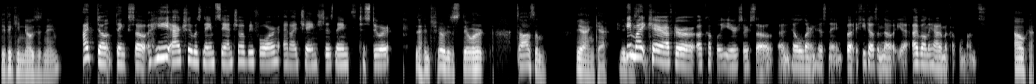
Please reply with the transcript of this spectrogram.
Do you think he knows his name? I don't think so. He actually was named Sancho before, and I changed his name to Stuart. showed his Stewart. It's awesome. He doesn't care. He just- might care after a couple years or so, and he'll learn his name, but he doesn't know it yet. I've only had him a couple months. Okay.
